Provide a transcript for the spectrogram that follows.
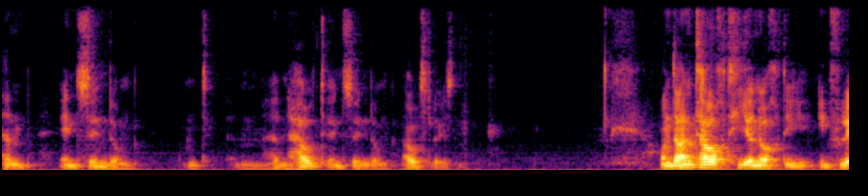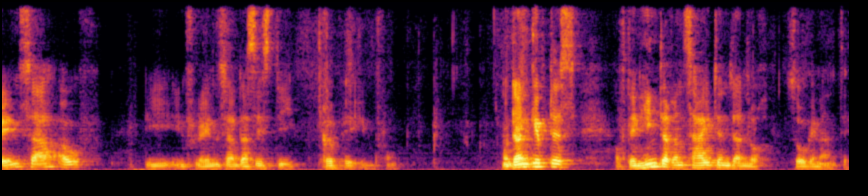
Hirn Entzündung und Hirnhautentzündung auslösen. Und dann taucht hier noch die Influenza auf. Die Influenza, das ist die Grippeimpfung. Und dann gibt es auf den hinteren Seiten dann noch sogenannte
